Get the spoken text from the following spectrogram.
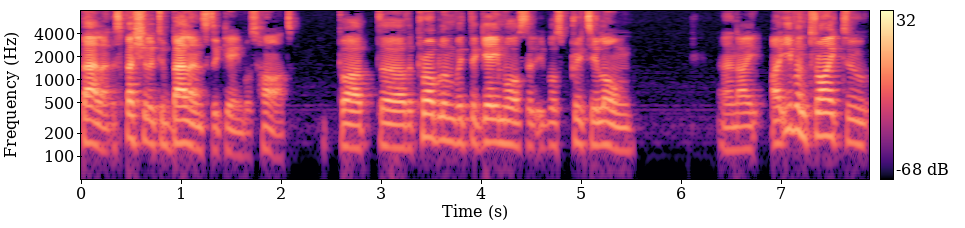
balance, especially to balance the game was hard. But uh, the problem with the game was that it was pretty long and I, I even tried to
